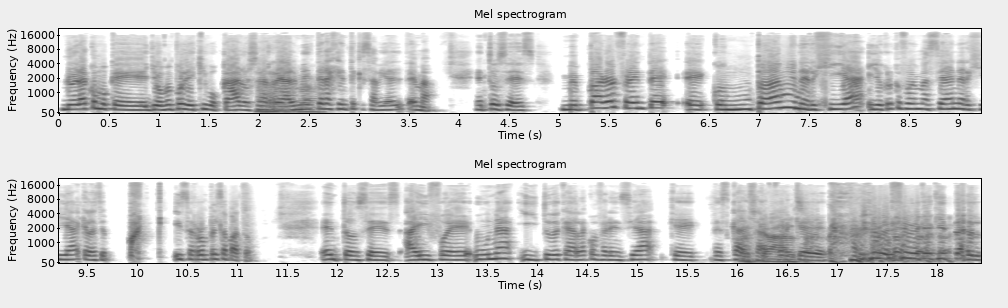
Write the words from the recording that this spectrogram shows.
no era como que yo me podía equivocar, o sea, realmente era gente que sabía del tema. Entonces, me paro al frente eh, con toda mi energía y yo creo que fue demasiada energía que la hace y se rompe el zapato. Entonces ahí fue una y tuve que dar la conferencia que descalza, porque me tuve que quitar,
